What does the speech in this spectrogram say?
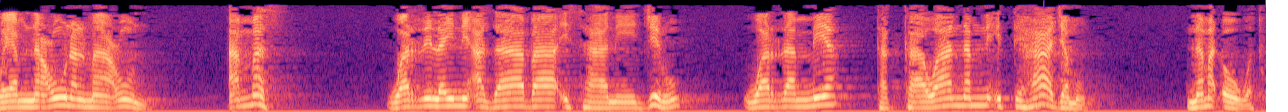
Wayamnacuuna almaacuun. Ammas warri layni azaabaa isaanii jiru warra mi'a takkaa waan namni itti haajamu nama dhoowwatu.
